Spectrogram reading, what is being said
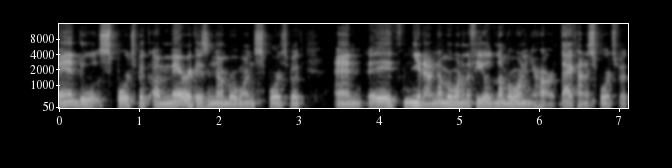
FanDuel Sportsbook, America's number one sportsbook. And it, you know, number one on the field, number one in your heart, that kind of sportsbook.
